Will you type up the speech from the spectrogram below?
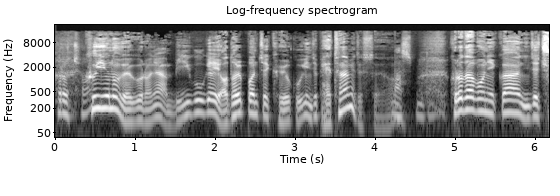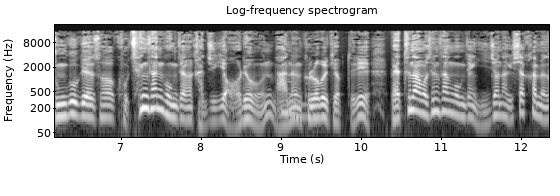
그렇죠. 그 이유는 왜 그러냐? 미국의 여덟 번째 교역국이 이제 베트남이 됐어요. 맞습니다. 그러다 보니까 이제 중국에서 고- 생산 공장을 가지기 어려운 많은 음. 글로벌 기업들이 베트남으로 생산 공장 이전하기 시작하면서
